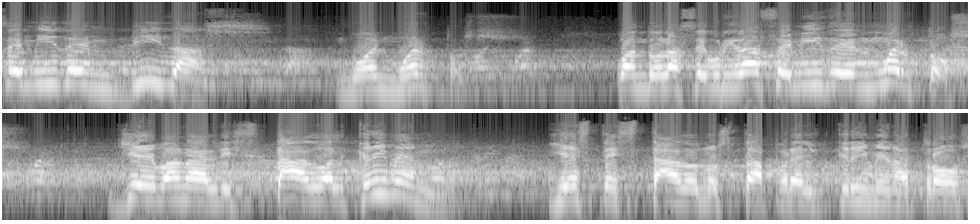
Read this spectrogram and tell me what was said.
se mide en vidas, no en muertos. Cuando la seguridad se mide en muertos, llevan al Estado al crimen. Y este Estado no está para el crimen atroz,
